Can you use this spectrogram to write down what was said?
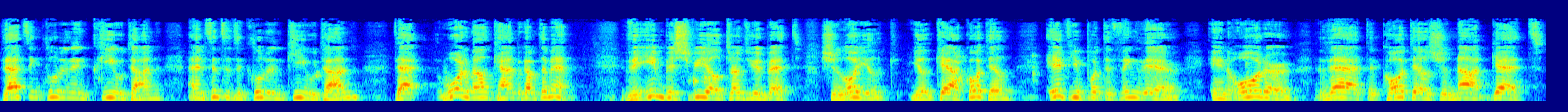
That's included in kiyutan, and since it's included in kiyutan, that watermelon can become tameh. Ve'im b'shvil, turn to your bet. Shelo yilkei kotel. If you put the thing there in order that the kotel should not get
